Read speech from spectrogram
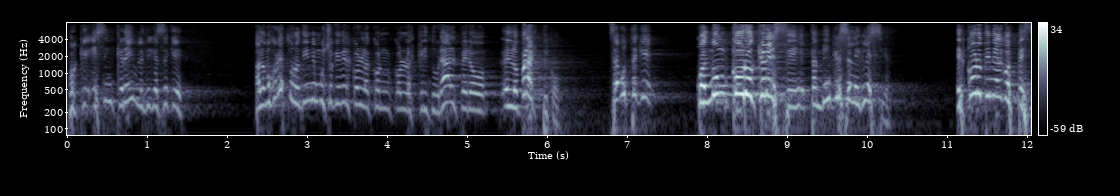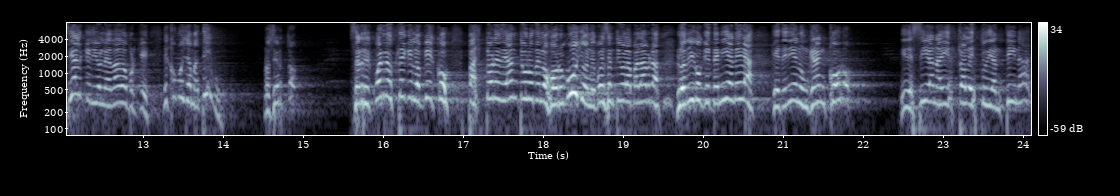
Porque es increíble, fíjese que a lo mejor esto no tiene mucho que ver con lo, escritural, pero en lo práctico. ¿Sabe usted que cuando un coro crece, también crece la iglesia? El coro tiene algo especial que Dios le ha dado porque es como llamativo, ¿no es cierto? ¿Se recuerda usted que los viejos pastores de antes, uno de los orgullos, en el buen sentido de la palabra, lo digo que tenían era que tenían un gran coro y decían, ahí está la estudiantina,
